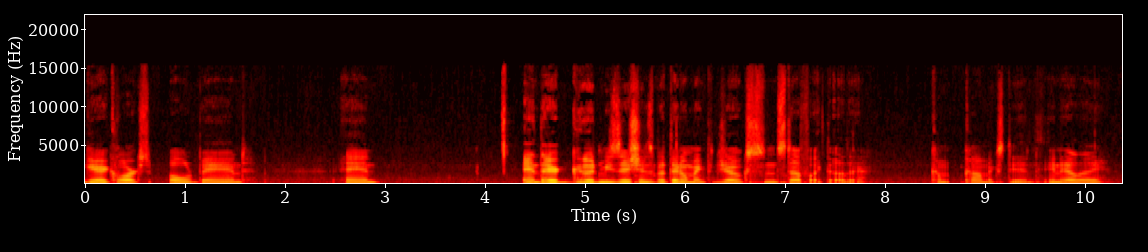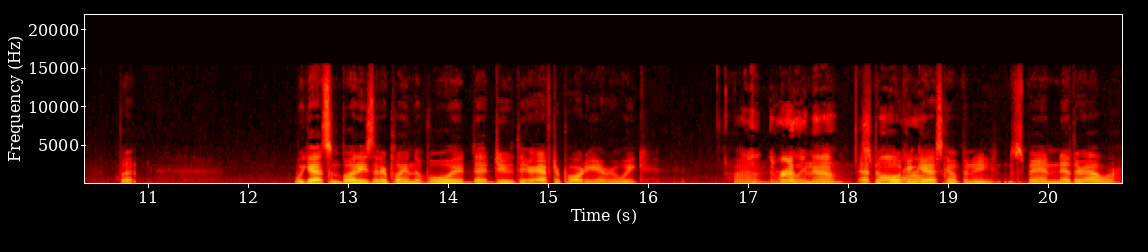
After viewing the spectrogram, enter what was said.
Gary Clark's old band, and and they're good musicians, but they don't make the jokes and stuff like the other com- comics did in L.A. But we got some buddies that are playing the Void that do their after party every week. Um, Really now? mhm, at the Vulcan world. Gas Company, this band Nether Hour.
